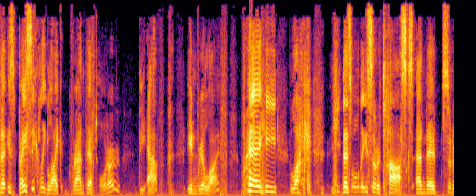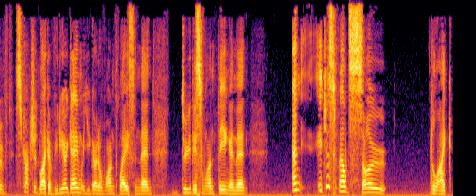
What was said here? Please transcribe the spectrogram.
that is basically like Grand Theft Auto, the app, in real life, where he like he, there's all these sort of tasks and they're sort of structured like a video game where you go to one place and then do this one thing and then and it just felt so like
